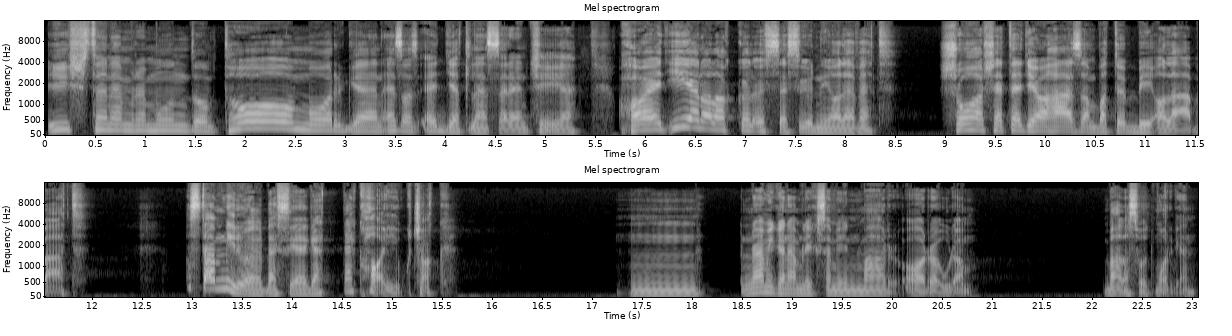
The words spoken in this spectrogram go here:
Istenemre mondom, Tom Morgan, ez az egyetlen szerencséje. Ha egy ilyen alakkal összeszűrni a levet, soha se tegye a házamba többé a lábát. Aztán miről beszélgettek, halljuk csak. Hmm, nem igen emlékszem én már arra, uram. Válaszolt Morgan.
